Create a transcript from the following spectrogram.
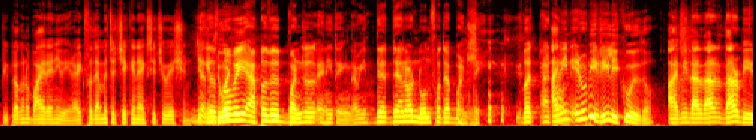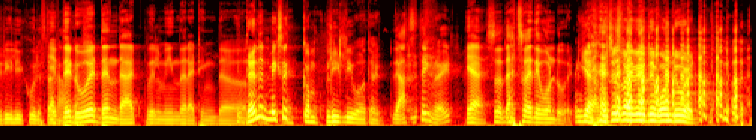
people are going to buy it anyway, right? For them, it's a chicken egg situation. They Yeah, can there's do no it, way Apple will bundle anything. I mean, they're, they're not known for their bundling. but I all. mean, it would be really cool though. I mean, that that that would be really cool if that. if they do it, then that will mean that I think the then it makes it completely worth it. that's the thing, right? yeah. So that's why they won't do it. Yeah, which is why they, they won't do it.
